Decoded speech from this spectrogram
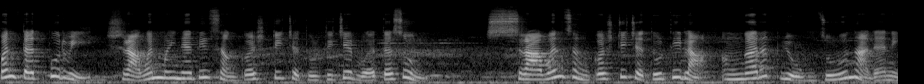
पण तत्पूर्वी श्रावण महिन्यातील संकष्टी चतुर्थीचे व्रत असून श्रावण संकष्टी चतुर्थीला अंगारक योग जुळून आल्याने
